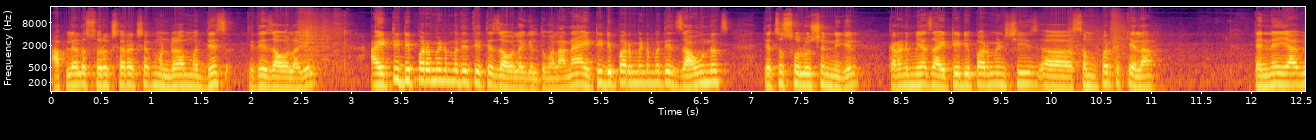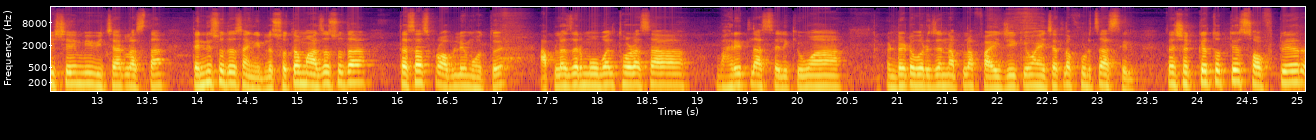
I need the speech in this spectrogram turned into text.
आपल्याला सुरक्षा रक्षक मंडळामध्येच तिथे जावं लागेल. आय टी डिपार्टमेंटमध्ये तिथे जावं लागेल तुम्हाला. आणि आय टी डिपार्टमेंटमध्ये जाऊनच त्याचं सोल्युशन निघेल. कारण मी आज आय टी डिपार्टमेंटशी संपर्क केला. त्यांना याविषयी मी विचारलं असता त्यांनीसुद्धा सांगितलं. स्वतः माझासुद्धा तसाच प्रॉब्लेम होतो आहे आपला जर मोबाईल थोडासा भारीतला असेल किंवा अँड्रॉइड व्हर्जन आपला फाय जी किंवा ह्याच्यातला पुढचा असेल तर शक्यतो ते सॉफ्टवेअर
